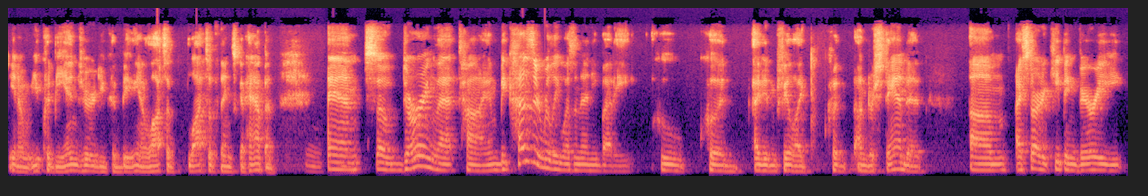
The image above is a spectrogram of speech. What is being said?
you know you could be injured you could be you know lots of lots of things could happen mm-hmm. and so during that time because there really wasn't anybody who could i didn't feel like could understand it um, i started keeping very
